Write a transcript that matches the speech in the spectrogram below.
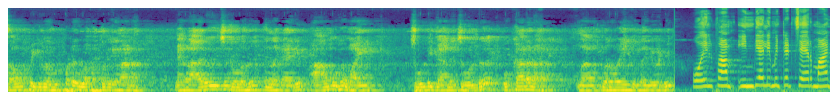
സമർപ്പിക്കുന്നത് ഉൾപ്പെടെയുള്ള പദ്ധതികളാണ് ഞങ്ങൾ ആലോചിച്ചിട്ടുള്ളത് എന്ന കാര്യം ആമുഖമായി ചൂണ്ടിക്കാണിച്ചുകൊണ്ട് ഉദ്ഘാടനം നിർവഹിക്കുന്നതിന് വേണ്ടി. Oil palm India limited chairman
